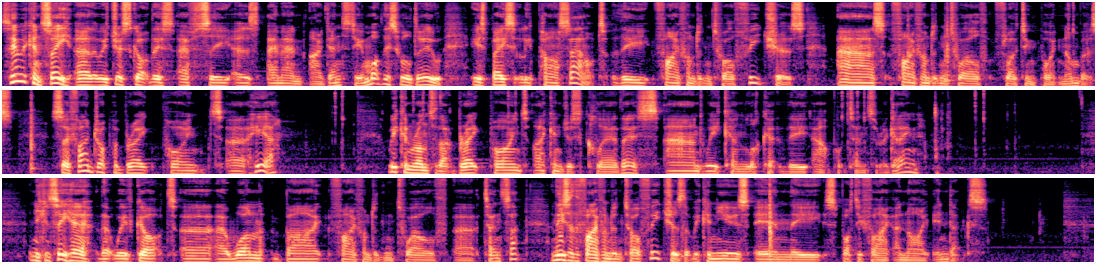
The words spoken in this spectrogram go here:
So here we can see uh, that we've just got this FC as NN identity and what this will do is basically pass out the 512 features as 512 floating point numbers. So if I drop a breakpoint uh, here, we can run to that breakpoint, I can just clear this and we can look at the output tensor again. And you can see here that we've got uh, a 1 by 512 uh, tensor. And these are the 512 features that we can use in the Spotify Annoy index.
